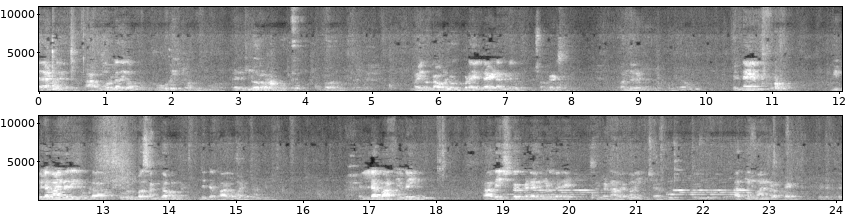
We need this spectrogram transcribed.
ഏതാണ്ട് അറുന്നൂറിലധികം ഒരു എണ്ണൂറോളം ബൂത്ത് ഇപ്പോൾ വന്നു വൈകു ടൗണിൽ ഉൾപ്പെടെ എല്ലായിടങ്ങളിലും ചുമരേഴ്സ് വന്നു കഴിഞ്ഞു. പിന്നെ വിപുലമായ നിലയിലുള്ള കുടുംബ സംഗമങ്ങൾ ഇതിന്റെ ഭാഗമായിട്ട് നടന്നു എല്ലാ പാർട്ടിയുടെയും പ്രാദേശിക ഘടകങ്ങൾ വരെ സംഘടനാപരമായി ചേർന്ന് ആ തീരുമാനങ്ങളൊക്കെ എടുത്ത്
